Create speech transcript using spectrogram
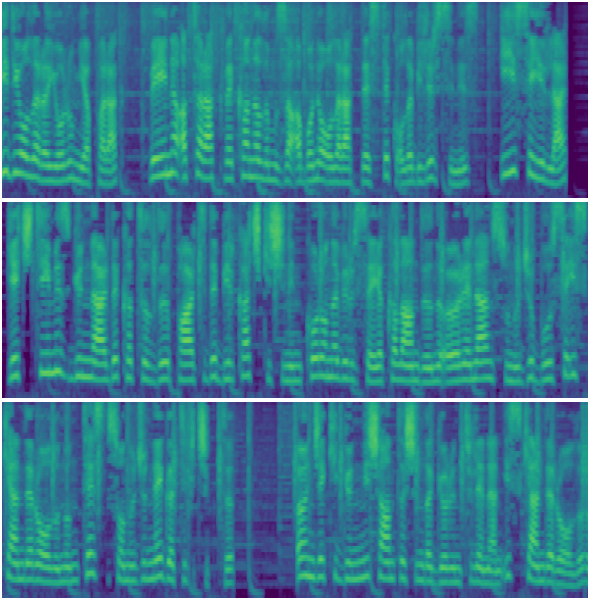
Videolara yorum yaparak, beğeni atarak ve kanalımıza abone olarak destek olabilirsiniz. İyi seyirler. Geçtiğimiz günlerde katıldığı partide birkaç kişinin koronavirüse yakalandığını öğrenen sunucu Buse İskenderoğlu'nun test sonucu negatif çıktı. Önceki gün Nişantaşı'nda görüntülenen İskenderoğlu,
